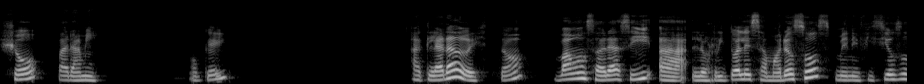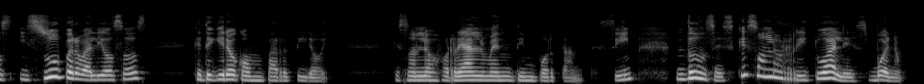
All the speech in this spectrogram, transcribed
yo para mí? ¿Ok? Aclarado esto, vamos ahora sí a los rituales amorosos, beneficiosos y súper valiosos que te quiero compartir hoy, que son los realmente importantes, ¿sí? Entonces, ¿qué son los rituales? Bueno,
